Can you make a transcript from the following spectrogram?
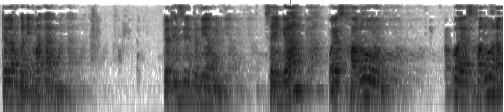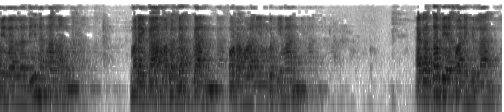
dalam kenikmatan dari sisi duniawi sehingga. Mereka merendahkan orang-orang yang beriman. Akan tapi ikhwani fillah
